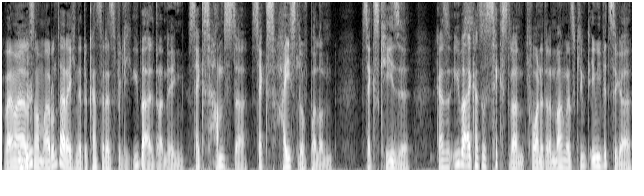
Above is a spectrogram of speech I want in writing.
weil man mhm. das nochmal runterrechnet, du kannst ja das wirklich überall dranhängen. Sexhamster, Sex-Heißluftballon, Sexkäse. Kannst, überall kannst du Sex dran, vorne dran machen, das klingt irgendwie witziger.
